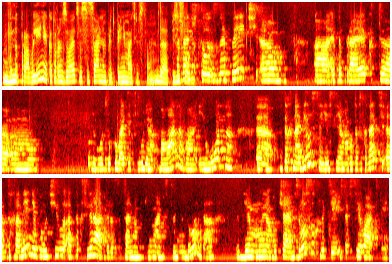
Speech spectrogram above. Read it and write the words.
в направление, которое называется социальным предпринимательством. Да, безусловно. Сказать, что The Page эм, это проект, э, вот руководит Юлия Баланова, и он э, вдохновился, если я могу так сказать, э, вдохновение получил от акселератора социального предпринимательства НИДОР, да, где мы обучаем взрослых людей со всей Латвии.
